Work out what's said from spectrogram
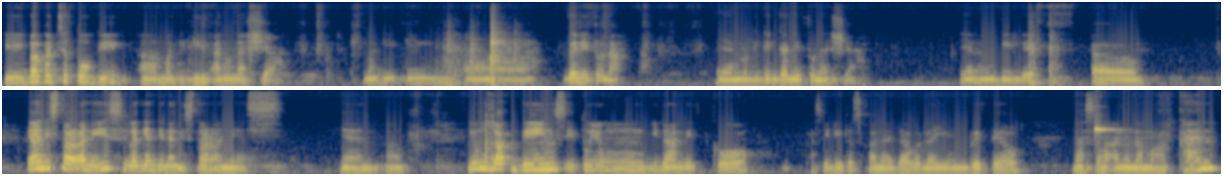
Ibabad sa tubig, uh, magiging ano na siya. Magiging uh, ganito na. Ayan, magiging ganito na siya. Yan ang bilif. Uh, yan, star anise. Lagyan din ng star anise. Yan. Uh, yung black beans, ito yung ginamit ko. Kasi dito sa Canada, wala yung retail. Nasa ano na mga can.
